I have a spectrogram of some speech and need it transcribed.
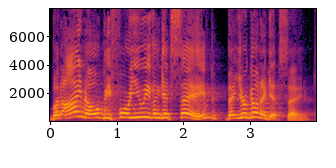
But I know before you even get saved that you're going to get saved.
